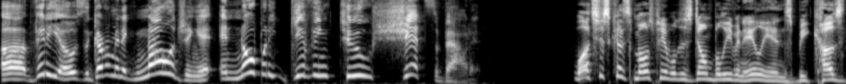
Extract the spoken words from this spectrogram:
uh, videos, the government acknowledging it, and nobody giving two shits about it. Well, it's just because most people just don't believe in aliens because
